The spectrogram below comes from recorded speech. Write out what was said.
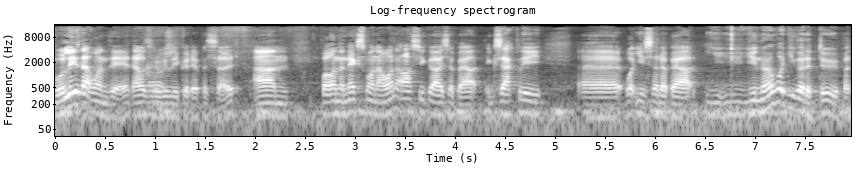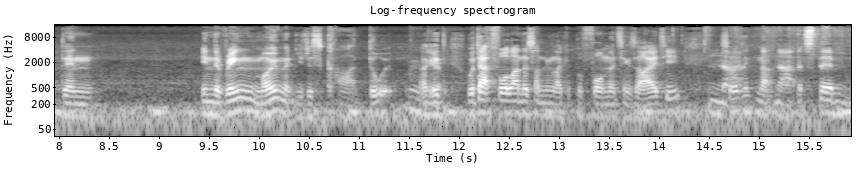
We'll leave that one there. That was a really good episode. Um, but on the next one, I want to ask you guys about exactly uh, what you said about you, you you know what you got to do, but then in the ring moment, you just can't do it. Mm. Like, Yeah. it, would that fall under something like a performance anxiety? No, sort of thing? No. no, it's them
